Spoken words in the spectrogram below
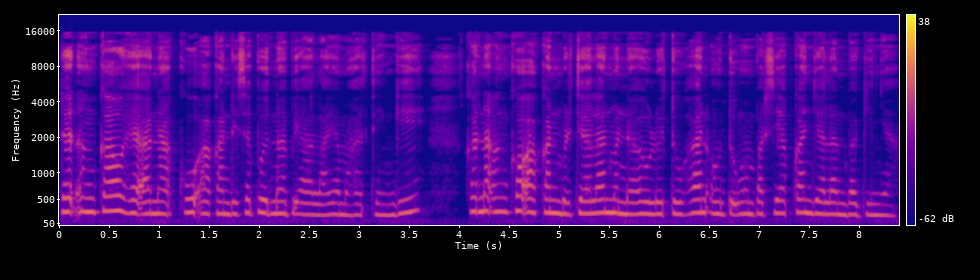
dan engkau, hai anakku, akan disebut Nabi Allah yang Maha Tinggi, karena engkau akan berjalan mendahului Tuhan untuk mempersiapkan jalan baginya.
